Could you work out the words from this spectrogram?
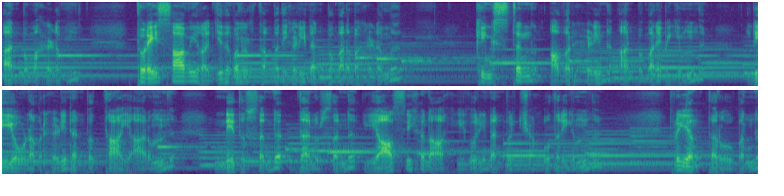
அன்பு மகளும் துரைசாமி ரஞ்சிதமலர் தம்பதிகளின் அன்பு மருமகளும் கிங்ஸ்டன் அவர்களின் அன்பு மனைவியும் லியோன் அவர்களின் அன்பு தாயாரும் நிதுசன் தனுசன் யாசிகன் ஆகியோரின் அன்பு சகோதரியும் பிரியந்தரூபன்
